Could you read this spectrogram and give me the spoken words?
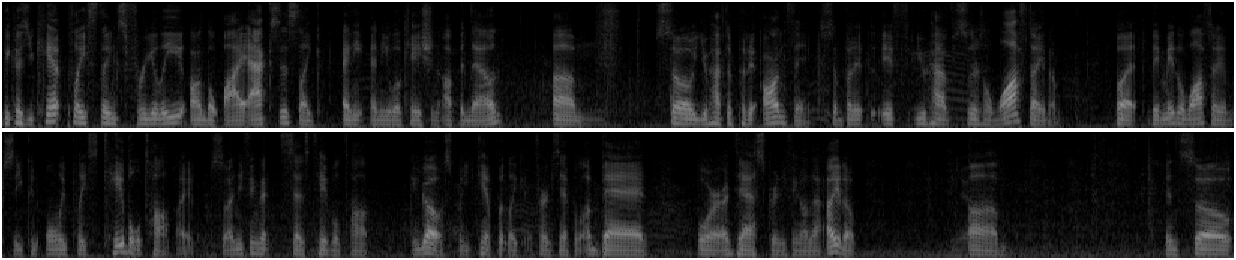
because you can't place things freely on the y-axis, like any any location up and down. Um, Mm, so you have to put it on things. So, but it, if you have, so there's a loft item, but they made the loft item so you can only place tabletop items. So anything that says tabletop can go, but you can't put like, for example, a bed or a desk or anything on that item. yeah. Um, and so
